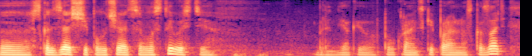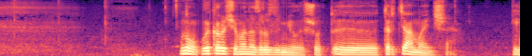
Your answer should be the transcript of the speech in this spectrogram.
е, скользящі, виходить, властивості. Блін, як його по-українськи правильно сказати. Ну, ви, коротше, мене зрозуміли, що е, тертя менше. І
